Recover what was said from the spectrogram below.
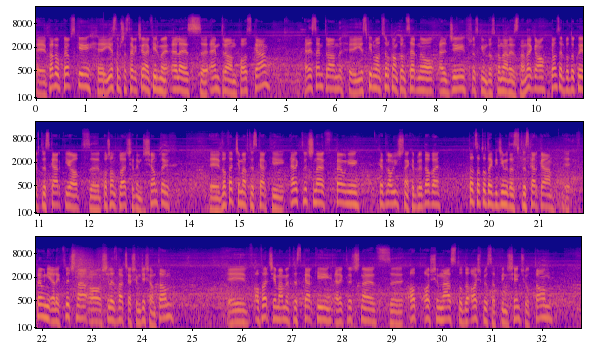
E, Paweł Pkowski, e, jestem przedstawicielem firmy LS Mtron Polska. LS Mtron e, jest firmą córką koncernu LG, wszystkim doskonale znanego. Koncern produkuje wtryskarki od początku lat 70. E, W ofercie ma wtryskarki elektryczne, w pełni hydrauliczne, hybrydowe. To co tutaj widzimy to jest wtryskarka w pełni elektryczna o sile zwarcia 80 ton. W ofercie mamy wtryskarki elektryczne z, od 18 do 850 ton.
